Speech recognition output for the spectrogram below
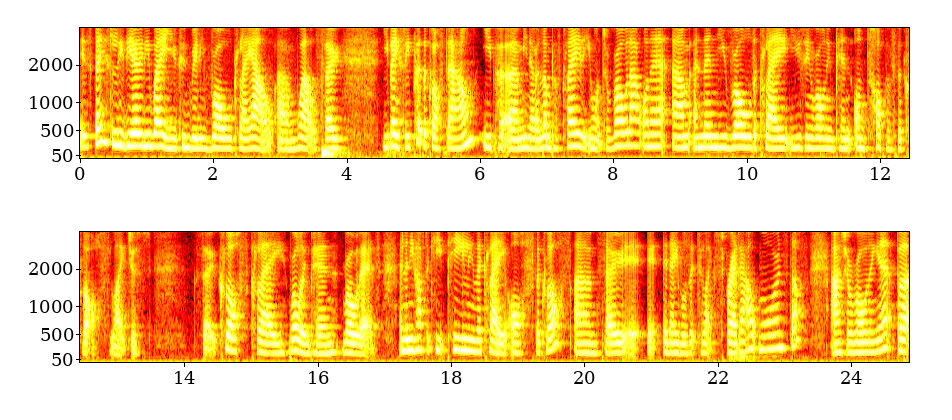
it's basically the only way you can really roll clay out um, well. So you basically put the cloth down, you put um, you know a lump of clay that you want to roll out on it, um, and then you roll the clay using a rolling pin on top of the cloth, like just so cloth, clay, rolling pin, roll it, and then you have to keep peeling the clay off the cloth, um, so it, it enables it to like spread out more and stuff as you're rolling it, but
